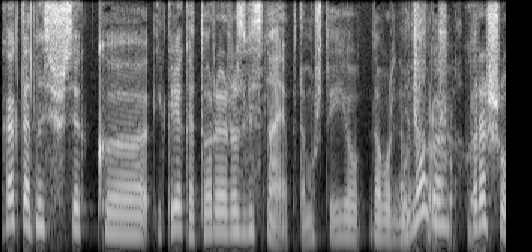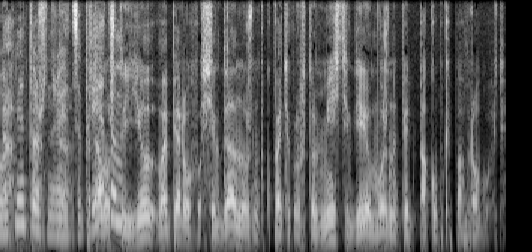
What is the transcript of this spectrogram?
Как ты относишься к икре, которая развесная? Потому что ее довольно Очень много. хорошо. да. Хорошо, Да, вот мне да, тоже да. нравится. При Потому этом что ее, во-первых, всегда нужно покупать икру в том месте, где ее можно перед покупкой попробовать.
